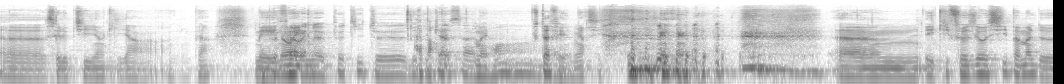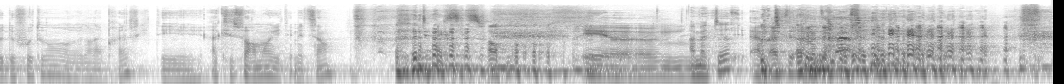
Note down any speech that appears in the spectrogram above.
Euh, c'est le petit lien qu'il y a à mon père. Mais On peut faire une petite euh, dédicace à, Laurent. Hein. Tout à fait, merci. Euh, et qui faisait aussi pas mal de, photos dans la presse, qui était accessoirement il était médecin. accessoirement. Et amateur. amateur.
